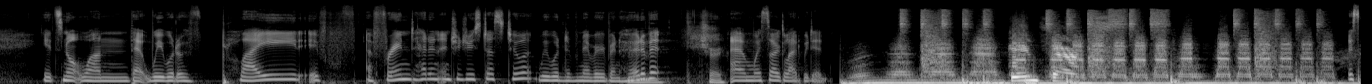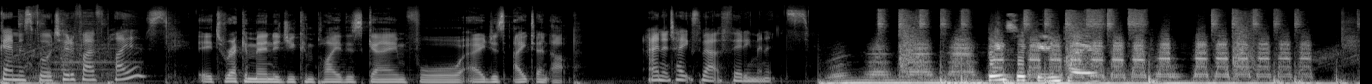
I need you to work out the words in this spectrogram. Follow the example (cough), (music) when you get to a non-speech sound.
It's not one that we would have played if a friend hadn't introduced us to it. We would have never even heard of mm. it. True. And we're so glad we did. Game facts. This game is for two to five players, It's recommended you can play this game for ages 8 and up. and it takes about 30 minutes. Basic gameplay.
